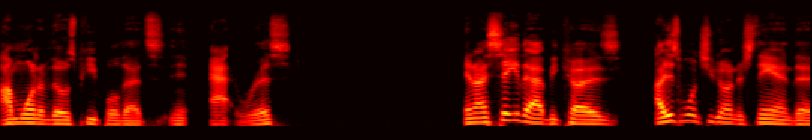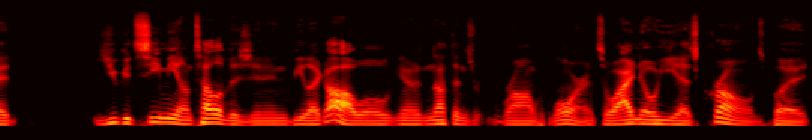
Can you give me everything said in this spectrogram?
I'm one of those people that's at risk. And I say that because I just want you to understand that you could see me on television and be like, "Oh, well, you know, nothing's wrong with Laurence." So I know he has Crohn's, but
